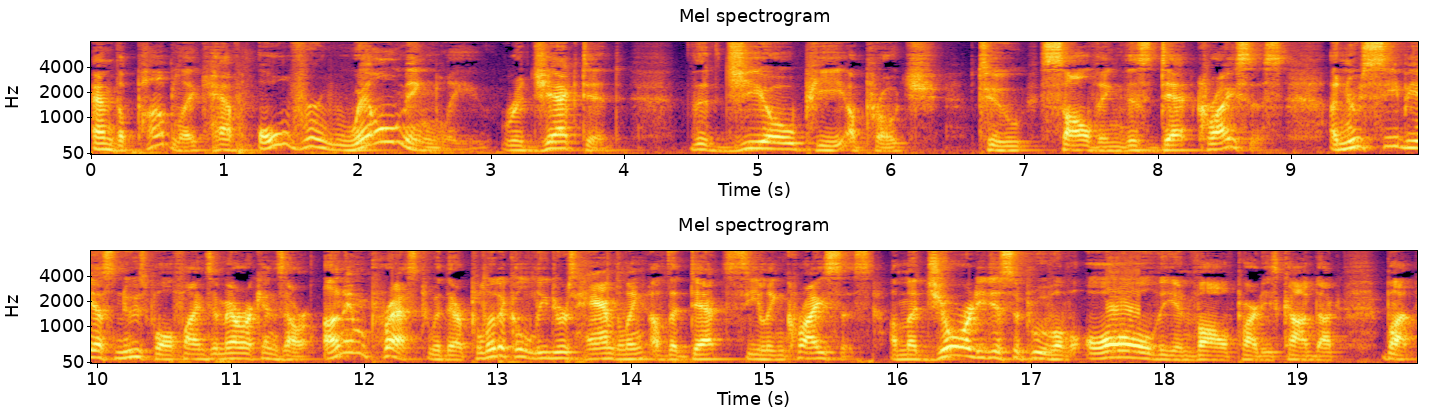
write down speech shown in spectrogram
And the public have overwhelmingly rejected the GOP approach to solving this debt crisis. A new CBS News poll finds Americans are unimpressed with their political leaders' handling of the debt ceiling crisis. A majority disapprove of all the involved parties' conduct, but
